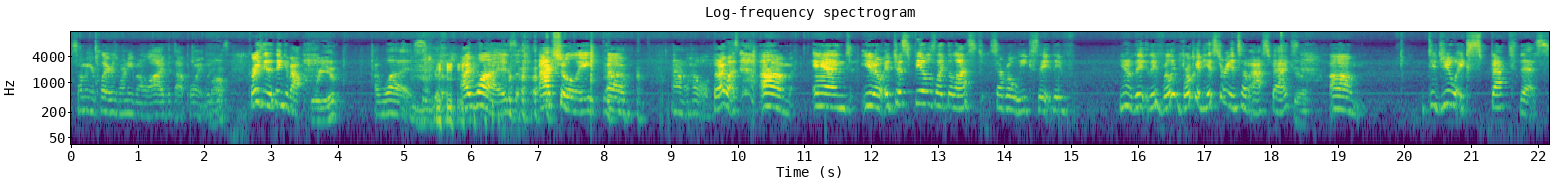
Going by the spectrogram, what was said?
some of your players weren't even alive at that point, which Wow. is crazy to think about. Were you? I was. I was actually. Um, I don't know how old, but I was. Um, and you know, it just feels like the last several weeks they, they've, you know, they they've really broken history in some aspects. Yeah. Um, did you expect this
